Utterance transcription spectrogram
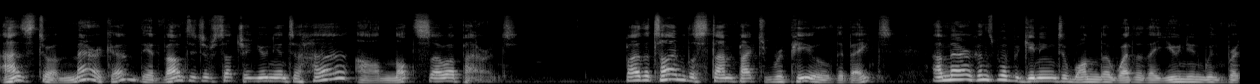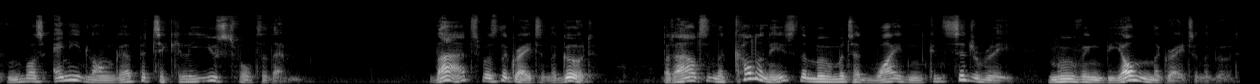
As to America, the advantage of such a union to her are not so apparent. By the time of the Stamp Act repeal debate, Americans were beginning to wonder whether their union with Britain was any longer particularly useful to them. That was the great and the good. But out in the colonies, the movement had widened considerably, moving beyond the great and the good.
